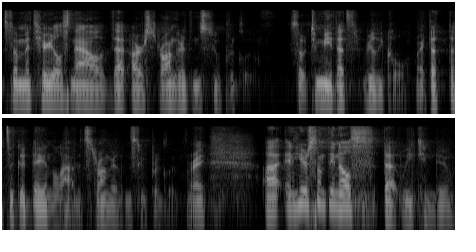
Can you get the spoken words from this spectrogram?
some materials now that are stronger than superglue. So to me, that's really cool, right? That, that's a good day in the lab. It's stronger than superglue, right? Uh, and here's something else that we can do.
